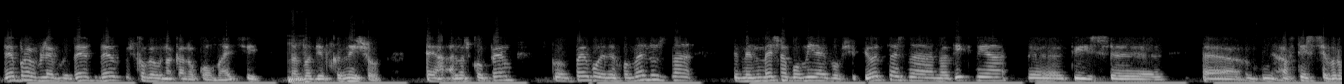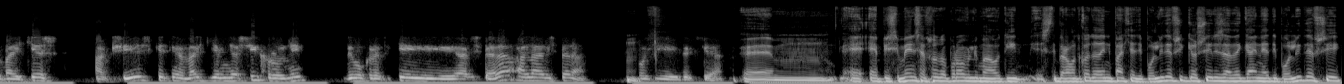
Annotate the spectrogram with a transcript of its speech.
Δεν, προβλέπω, δεν, δεν σκοπεύω να κάνω κόμμα, έτσι, να το διευκρινίσω. Ε, αλλά σκοπεύω, σκοπεύω ενδεχομένως να, με, μέσα από μια υποψηφιότητα να αναδείχνει ε, τις, ε, ε, αυτές τις ευρωπαϊκές αξίες και την ανάγκη για μια σύγχρονη δημοκρατική αριστερά, αλλά αριστερά. όχι η δεξιά. Ε, ε, επισημαίνεις σε αυτό το πρόβλημα ότι στην πραγματικότητα δεν υπάρχει αντιπολίτευση και ο ΣΥΡΙΖΑ δεν κάνει αντιπολίτευση.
